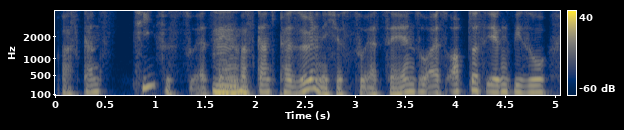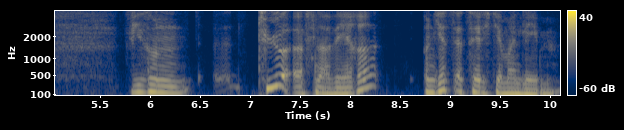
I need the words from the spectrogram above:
was ganz Tiefes zu erzählen, mhm. was ganz Persönliches zu erzählen, so als ob das irgendwie so wie so ein äh, Türöffner wäre. Und jetzt erzähle ich dir mein Leben.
